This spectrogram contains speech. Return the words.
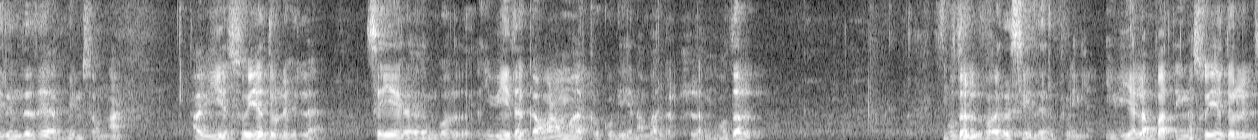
இருந்தது அப்படின்னு சொன்னால் அவிய சுய தொழிலில் செய்யும்போது இவித கவனமாக இருக்கக்கூடிய நபர்கள். இல்லை முதல் முதல் வரிசையில் இருப்பீங்க. இவையெல்லாம் பார்த்தீங்கன்னா சுயதொழில்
